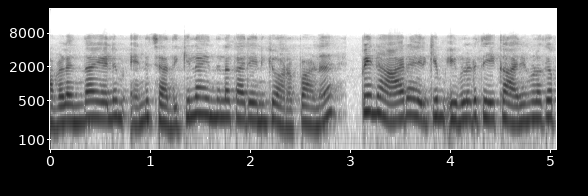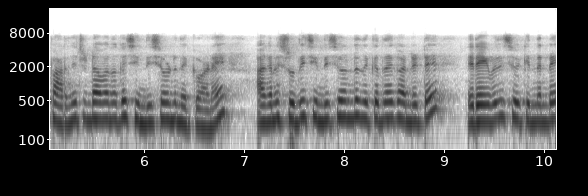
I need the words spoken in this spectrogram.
അവൾ എന്തായാലും എന്നെ ചതിക്കില്ല എന്നുള്ള കാര്യം എനിക്ക് ഉറപ്പാണ്. പിന്നെ ആരായിരിക്കും ഇവളടുത്ത് ഈ കാര്യങ്ങളൊക്കെ പറഞ്ഞിട്ടുണ്ടാവുന്നൊക്കെ ചിന്തിച്ചുകൊണ്ട് നിൽക്കുവാണേ. അങ്ങനെ ശ്രുതി ചിന്തിച്ചുകൊണ്ട് നിൽക്കുന്നത് കണ്ടിട്ട് രേവതി ചോദിക്കുന്നുണ്ട്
